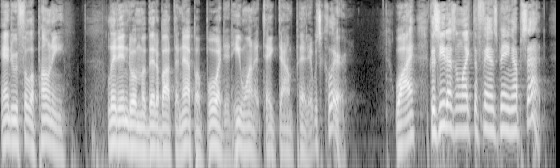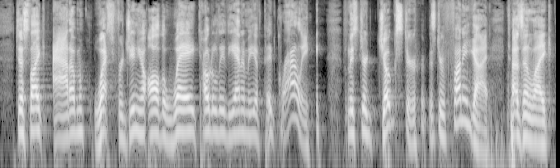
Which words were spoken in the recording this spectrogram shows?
Andrew Fillipponi lit into him a bit about the net, but boy, did he want to take down Pitt. It was clear. Why? Because he doesn't like the fans being upset. Just like Adam, West Virginia, all the way, totally the enemy of Pitt Crowley. Mr. Jokester, Mr. Funny Guy, doesn't like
